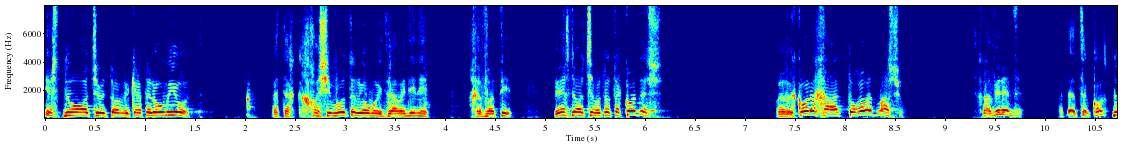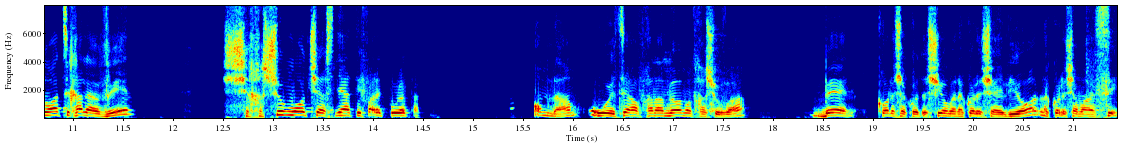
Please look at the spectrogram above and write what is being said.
יש תנועות שמבטאות בעיקר את הלאומיות, ואת החשיבות הלאומית והמדינית, החברתית. ויש תנועות שמבטאות את הקודש. וכל אחד תורמת משהו. צריך להבין את זה. כל תנועה צריכה להבין שחשוב מאוד שהשנייה תפעל את פעולתה. אמנם הוא יוצר הבחנה מאוד מאוד חשובה בין קודש הקודשים ובין הקודש העליון לקודש המעשי.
